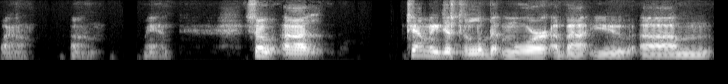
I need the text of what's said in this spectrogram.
Wow, um, man. So uh, tell me just a little bit more about you. Um,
